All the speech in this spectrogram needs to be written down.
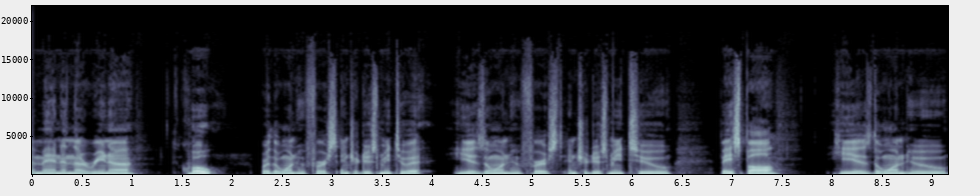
the man in the arena quote or the one who first introduced me to it. He is the one who first introduced me to baseball. He is the one who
